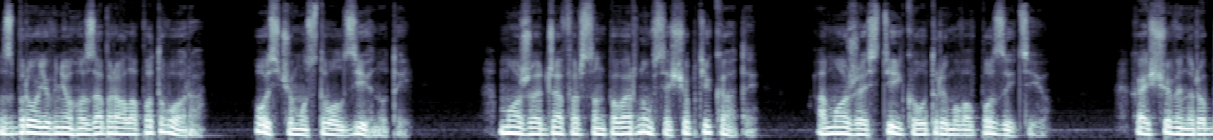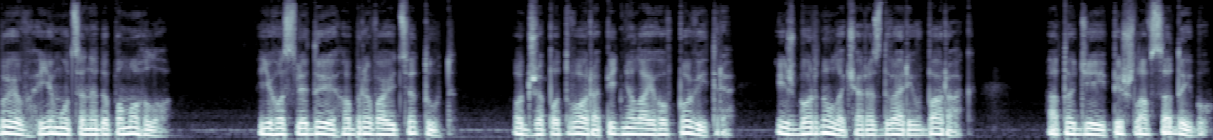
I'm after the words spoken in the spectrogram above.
Зброю в нього забрала потвора. Ось чому ствол зігнутий. Може, Джеферсон повернувся, щоб тікати, а може, стійко утримував позицію. Хай що він робив, йому це не допомогло. Його сліди обриваються тут. Отже, потвора підняла його в повітря і жборнула через двері в барак, а тоді пішла в садибу.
